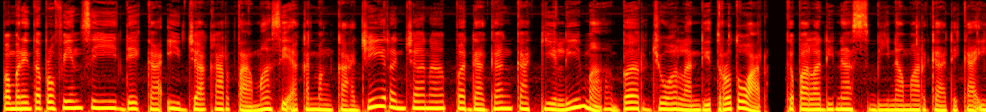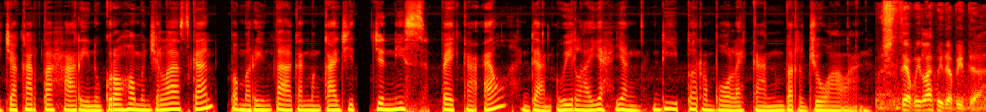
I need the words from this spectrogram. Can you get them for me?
Pemerintah Provinsi DKI Jakarta masih akan mengkaji rencana pedagang kaki lima berjualan di trotoar. Kepala Dinas Bina Marga DKI Jakarta Hari Nugroho menjelaskan pemerintah akan mengkaji jenis PKL dan wilayah yang diperbolehkan berjualan. Setiap wilayah beda-beda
